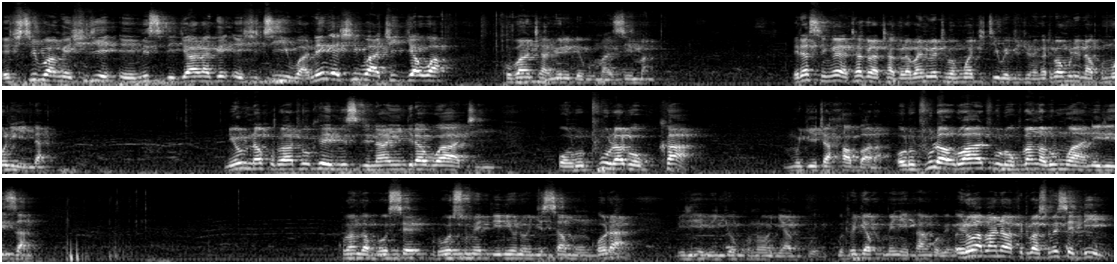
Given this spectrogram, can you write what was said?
ekitiibwa nga ekiri emisiri gyalage ekitiibwa naye nga ekitiibwa akijjawa kuba nti anyweredde ku mazima. Era singa yatagalatagala bandi be tebamuwa kitiibwa ekyo kyona nga tebamulina kumulinda. Naye olunaku lwatuuka emisiri nayingira bwati olutuula lwokka mugiyita habara. Olutuula olwatuula okubanga lumwaniriza. Kubanga bulwosoma eddiini yo nogisa mu nkola biri ebijja okunoonya gwe gwe tojja kumenyeka ngo era abaana baffe tubasomesa eddiini.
